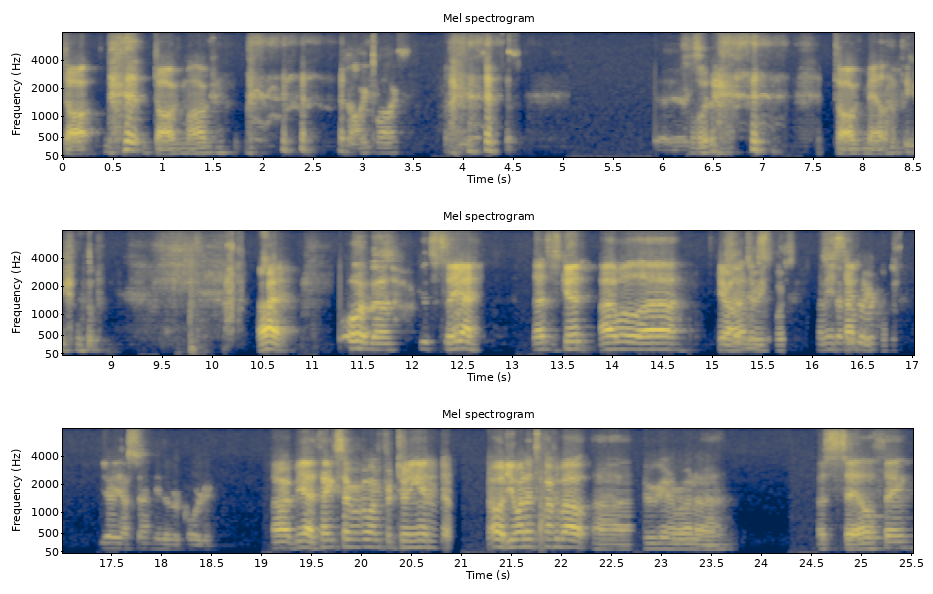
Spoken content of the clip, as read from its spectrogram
dog dog mog. dog mog. Yeah. yeah, dog mail of the group. All right. Oh man, good stuff. So yeah, that's good. I will. uh Here, I'll end the record. Let me stop the recording. Yeah, yeah. Send me the recording. All right. Yeah. Thanks everyone for tuning in. Oh, do you want to talk about? uh We are gonna run a a sale thing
